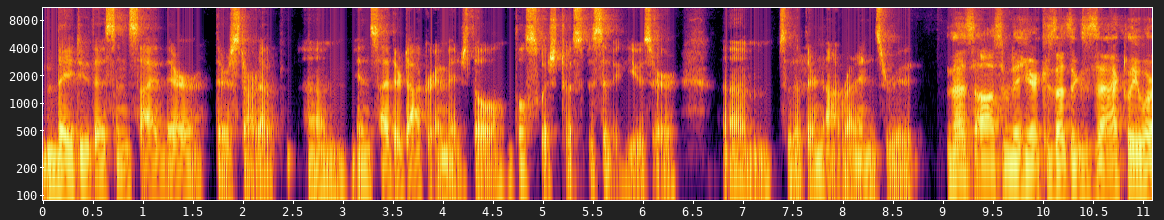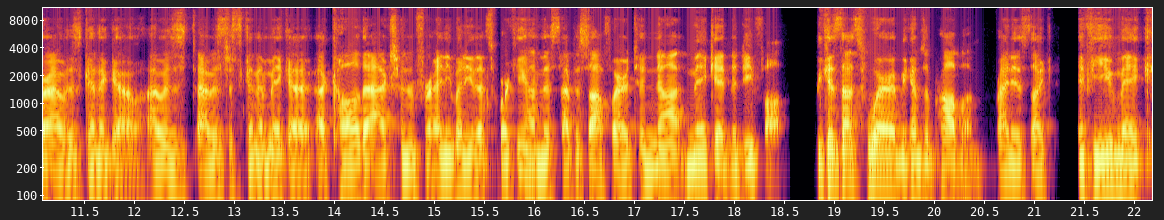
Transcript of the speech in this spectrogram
they do this inside their their startup um, inside their Docker image. They'll they'll switch to a specific user um, so that they're not running as root. That's awesome to hear because that's exactly where I was going to go. I was I was just going to make a, a call to action for anybody that's working on this type of software to not make it the default because that's where it becomes a problem, right? It's like if you make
